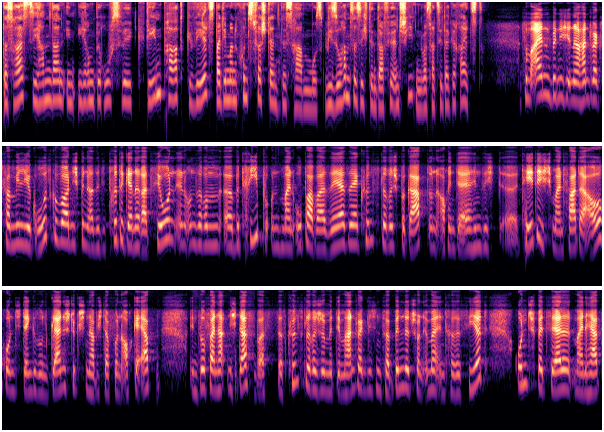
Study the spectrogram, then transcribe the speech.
Das heißt, Sie haben dann in Ihrem Berufsweg den Part gewählt, bei dem man Kunstverständnis haben muss. Wieso haben Sie sich denn dafür entschieden? Was hat Sie da gereizt? Zum einen bin ich in einer Handwerksfamilie groß geworden. Ich bin also die dritte Generation in unserem äh, Betrieb und mein Opa war sehr, sehr künstlerisch begabt und auch in der Hinsicht äh, tätig, mein Vater auch. Und ich denke, so ein kleines Stückchen habe ich davon auch geerbt. Insofern hat mich das, was das Künstlerische mit dem Handwerklichen verbindet, schon immer interessiert und speziell mein Herz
